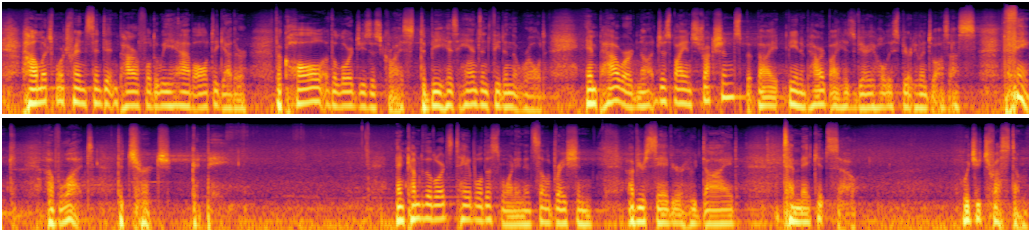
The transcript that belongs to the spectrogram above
How much more transcendent and powerful do we have altogether the call of the Lord Jesus Christ to be his hands and feet in the world, empowered not just by instructions, but by being empowered by his very Holy Spirit who indwells us? Think of what the church could be. And come to the Lord's table this morning in celebration of your Savior who died to make it so. Would you trust Him?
